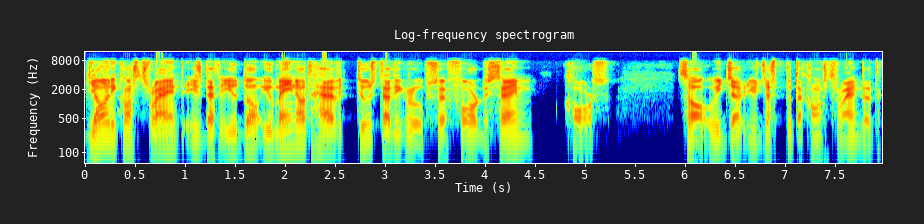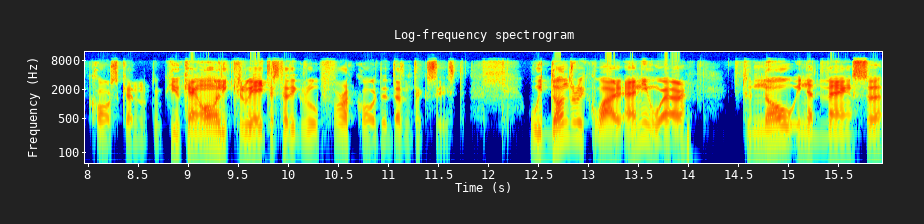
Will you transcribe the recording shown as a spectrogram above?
The only constraint is that you don't you may not have two study groups for the same course so we just you just put a constraint that the course can you can only create a study group for a course that doesn't exist. We don't require anywhere to know in advance uh,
